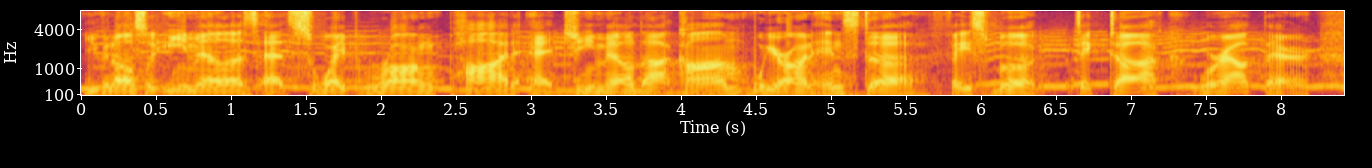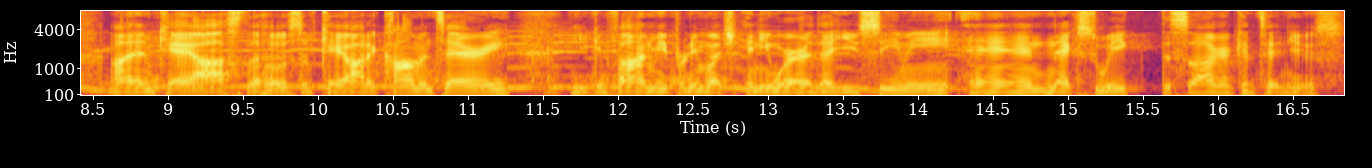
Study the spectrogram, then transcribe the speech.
You can also email us at swipewrongpod at gmail.com. We are on Insta, Facebook, TikTok. We're out there. I am Chaos, the host of Chaotic Commentary. You can find me pretty much anywhere that you see me. And next week, the saga continues.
